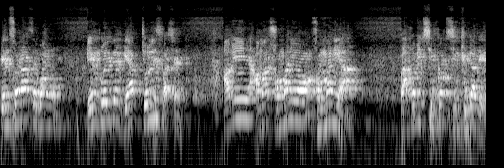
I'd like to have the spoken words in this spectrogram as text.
পেনশনার্স এবং এমপ্লয়ীদের গ্যাপ চল্লিশ পার্সেন্ট আমি আমার সম্মানীয় সম্মানিয়া প্রাথমিক শিক্ষক শিক্ষিকাদের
